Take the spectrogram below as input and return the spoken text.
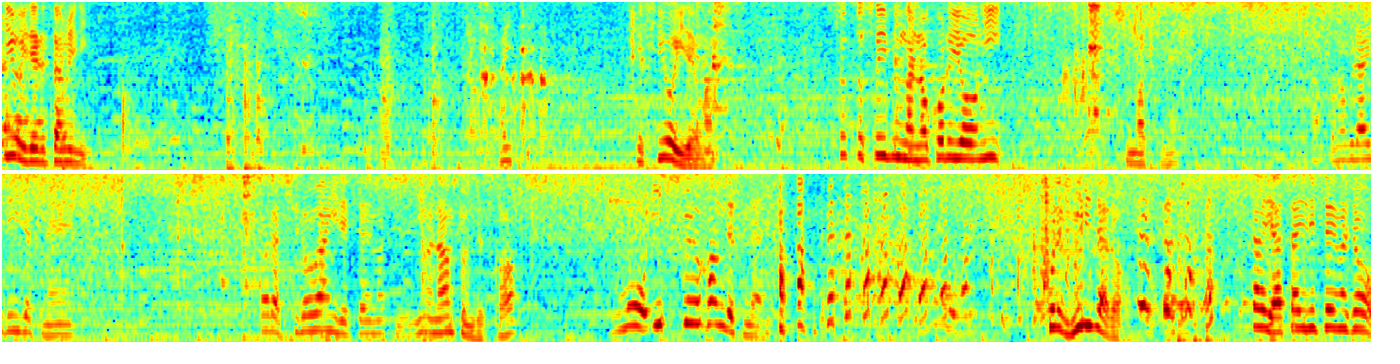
火を入れるために。はい。で火を入れます。ちょっと水分が残るようにしますね。あこのぐらいでいいですね。そしたら白ワイン入れちゃいますね。今何分ですか？もう1分半ですね。これ無理だろ。そしたら野菜入れちゃいましょう。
